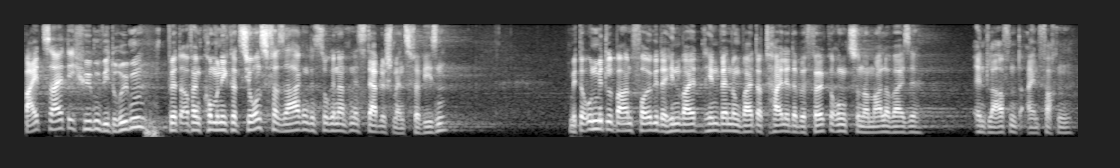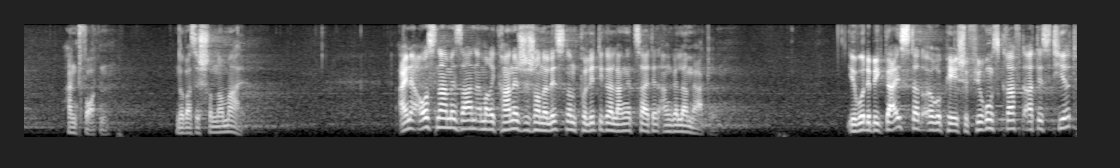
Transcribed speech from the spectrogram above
Beidseitig, hüben wie drüben, wird auf ein Kommunikationsversagen des sogenannten Establishments verwiesen, mit der unmittelbaren Folge der Hinwendung weiter Teile der Bevölkerung zu normalerweise entlarvend einfachen Antworten. Nur was ist schon normal? Eine Ausnahme sahen amerikanische Journalisten und Politiker lange Zeit in Angela Merkel. Ihr wurde begeistert europäische Führungskraft attestiert,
